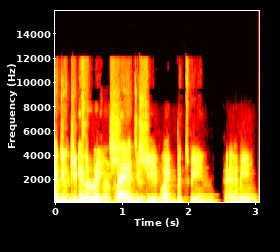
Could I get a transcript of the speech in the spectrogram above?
and you give the range. range. And you give like between, I mean,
